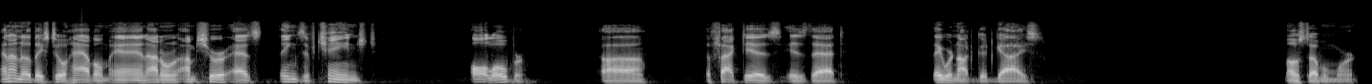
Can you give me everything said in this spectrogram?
And I know they still have them. And I don't, I'm sure as things have changed all over, uh, the fact is, is that they were not good guys. Most of them weren't.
